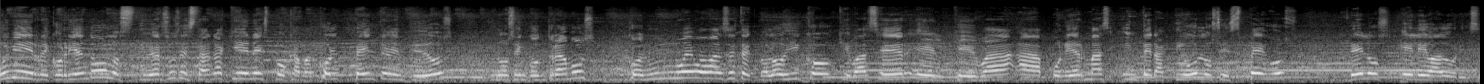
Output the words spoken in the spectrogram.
Muy bien, recorriendo los diversos están aquí en Expo Camacol 2022, nos encontramos con un nuevo avance tecnológico que va a ser el que va a poner más interactivos los espejos de los elevadores,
